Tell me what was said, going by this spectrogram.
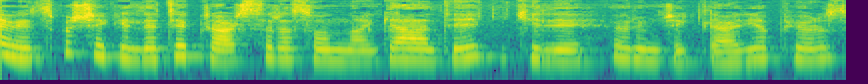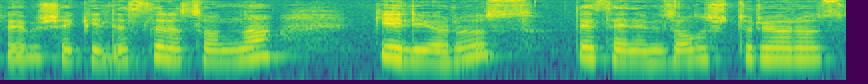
Evet bu şekilde tekrar sıra sonuna geldik. İkili örümcekler yapıyoruz ve bu şekilde sıra sonuna geliyoruz. Desenimizi oluşturuyoruz.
